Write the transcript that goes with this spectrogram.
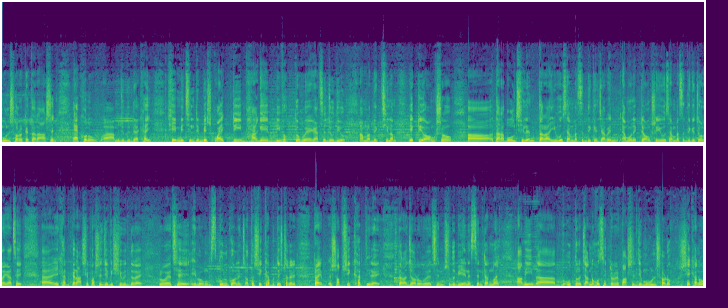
মূল সড়কে তারা আসেন। এখনও আমি যদি দেখাই, সেই মিছিলটি বেশ কয়েকটি ভাগে বিভক্ত হয়ে গেছে যদিও আমরা দেখছিলাম। একটি অংশ তারা বলছিলেন তারা ইউএস অ্যাম্বাসির দিকে যাবেন। এমন একটি অংশ ইউএস অ্যাম্বাসির দিকে চলে গেছে। এখানকার আশেপাশে যে বিশ্ববিদ্যালয় রয়েছে এবং স্কুল কলেজ, অর্থাৎ শিক্ষা প্রতিষ্ঠানের প্রায় সব শিক্ষার্থীরাই তারা জড়ো হয়েছেন। শুধু বিএনএস সেন্টার নয়, আমি উত্তরা চার নম্বর সেক্টরের পাশের যে মূল সড়ক, সেখানেও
